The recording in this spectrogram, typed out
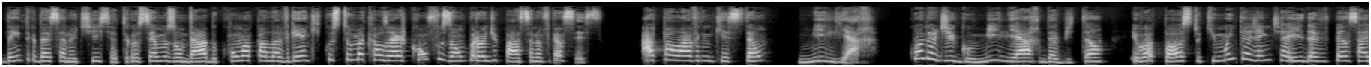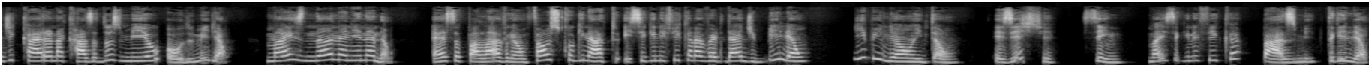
dentro dessa notícia trouxemos um dado com uma palavrinha que costuma causar confusão por onde passa no francês. A palavra em questão, milhar. Quando eu digo milhar d'habitants, eu aposto que muita gente aí deve pensar de cara na casa dos mil ou do milhão. Mas nananina não. Essa palavra é um falso cognato e significa, na verdade, bilhão. E bilhão, então? Existe? Sim, mas significa, pasme, trilhão.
